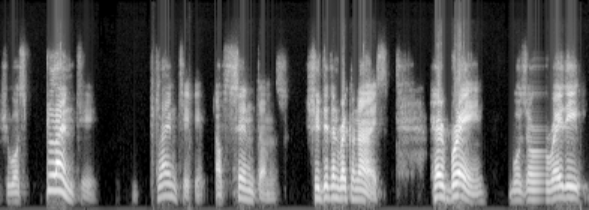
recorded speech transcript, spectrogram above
She was plenty, plenty of symptoms she didn't recognize. Her brain was already,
